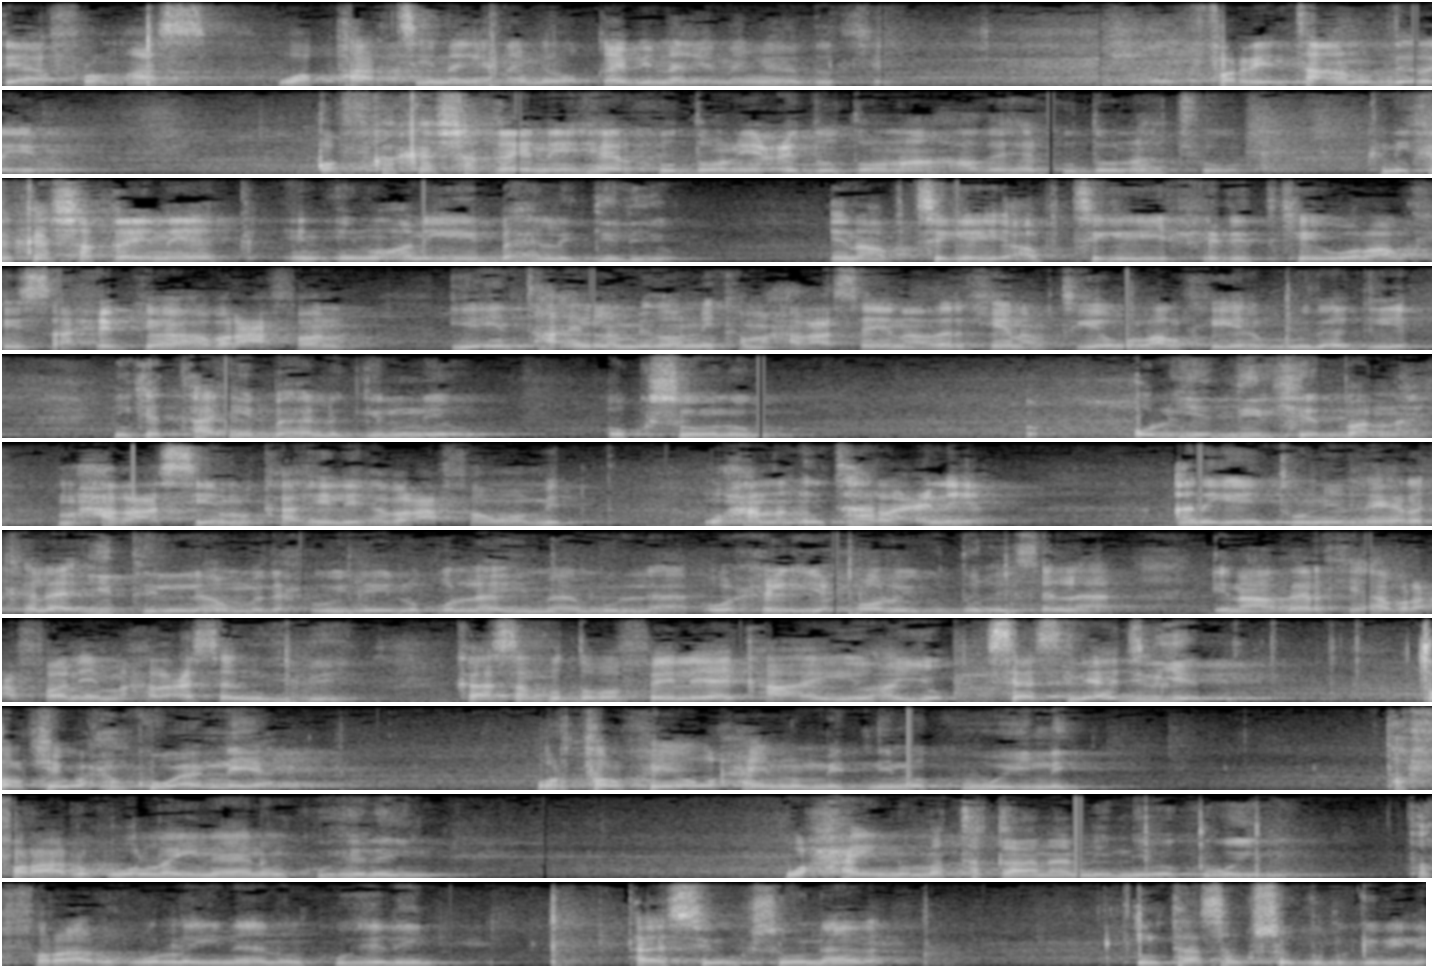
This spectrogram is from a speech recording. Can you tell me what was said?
They are from us. Waa part inaga inaga mid qayb inaga inaga mid dadkeeni. Fariinta aan u dirayo qofka ka shaqeynaya heerku doonayo ciduu doono ahaado heerku doono ha joogo. Ninka ka shaqeynaya inuu aniga ii bahlageliyo in abtigay abtigay xididkay walaalkay saaxiibkay habar cafaan iyo intaa in lamidoo ninka maxadacsan in adeerkeen abtigay walaalkay habroodaagaya ninka taa ii bahlagelinayo ogsoonow ul iyo diirkeed baan nahay. Maxadacsiya makaahili habar cafaan waa mid. Waxaanan intaa raacinaya aniga intuu nin reero kale ii talin lahaa madaxweyne noqon lahaa imaamuul lahaa oo xil iyo xoolo igu dul haysan lahaa in adeerkii habar cafaan iyo maxadacasaan u hibeeyey kaasaan ku daba faylaya kaahayo hayo saas liajligeed tolkay waxaan ku waaninayaa war tolkayo waxaynu midnimo ku weynay tafaraaruq wallaynaanan ku helayn. Waxaynu mataqaanaa midnimo ku weynay tafaraaruq wallaynaanan ku helayn. Taasi ogsoonaada intaasaan ku soo gabagabinaya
